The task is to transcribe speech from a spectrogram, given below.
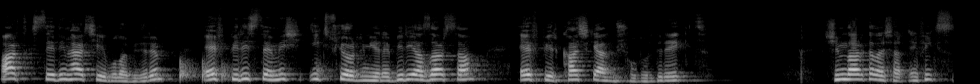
Artık istediğim her şeyi bulabilirim. f1 istemiş. x gördüğüm yere 1 yazarsam f1 kaç gelmiş olur direkt. Şimdi arkadaşlar fx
